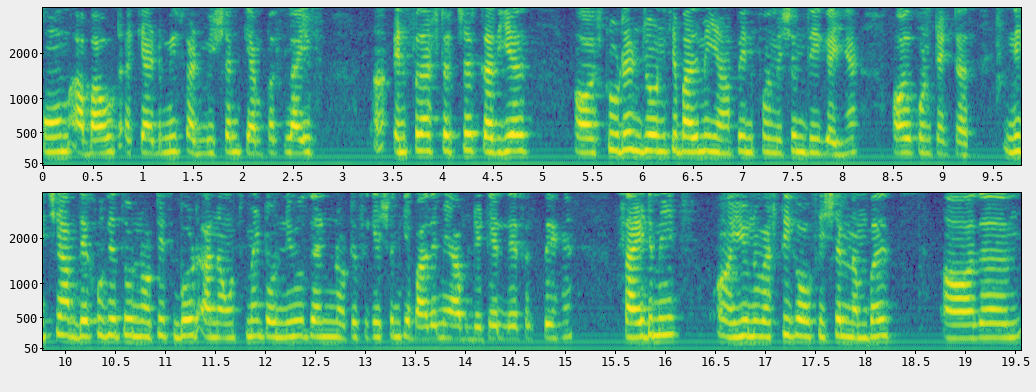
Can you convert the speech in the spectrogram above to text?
home about academic admission campus life infrastructure career और स्टूडेंट जोन के बारे में यहाँ पे इंफॉर्मेशन दी गई है और कॉन्टेक्टर्स नीचे आप देखोगे तो नोटिस बोर्ड अनाउंसमेंट और न्यूज़ एंड नोटिफिकेशन के बारे में आप डिटेल ले सकते हैं। साइड में यूनिवर्सिटी का ऑफिशियल नंबर और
